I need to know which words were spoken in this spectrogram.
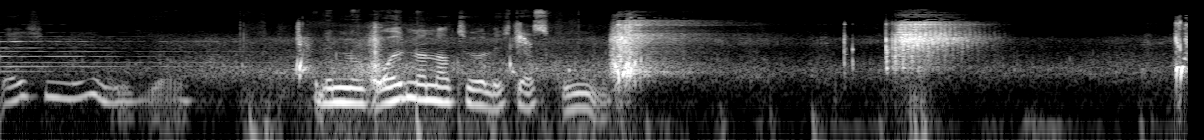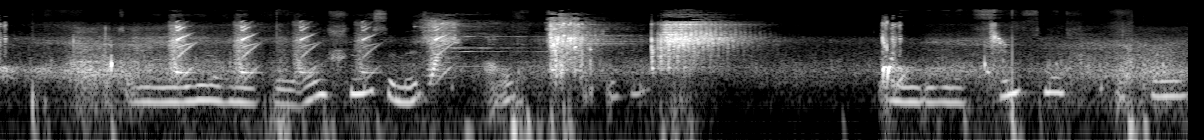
Welchen nehmen wir? Wir nehmen einen goldenen natürlich, der ist gut. Dann nehmen wir hier noch einen blauen Schlüssel mit. Auch. Dann nehmen wir hier noch fünf mit. Okay.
